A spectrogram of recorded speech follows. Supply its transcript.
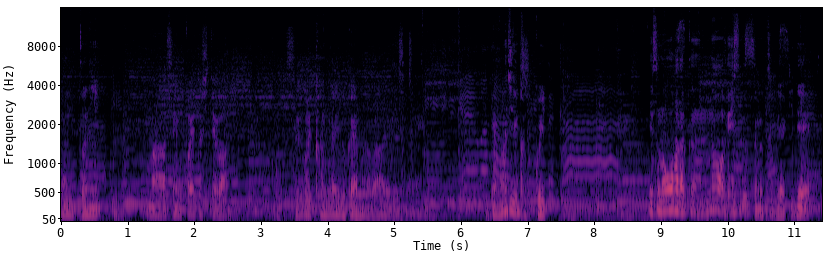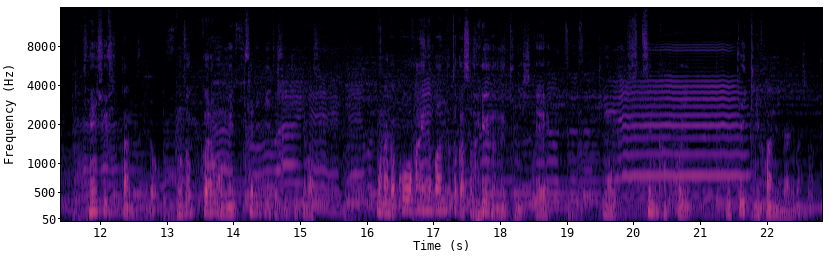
本当に、まあ先輩としては、すごい感慨深いものがあるんですよね。いや、マジでかっこいい。で、その大原くんの Facebook のつぶやきで、先週知ったんですけど、もうそこからもうめっちゃリピートして聞いてます。もうなんか後輩のバンドとかそういうの抜きにして、もう普通にかっこいい。めっちゃ一気にファンになりました。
